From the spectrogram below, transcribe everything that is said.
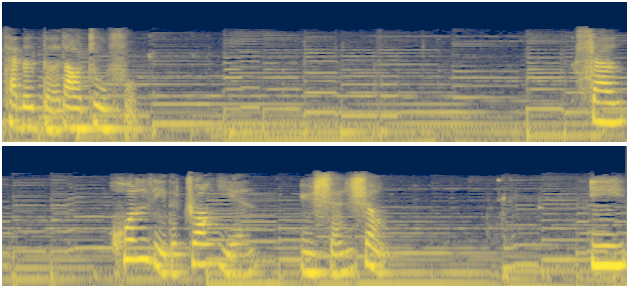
才能得到祝福。三，婚礼的庄严与神圣。一，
